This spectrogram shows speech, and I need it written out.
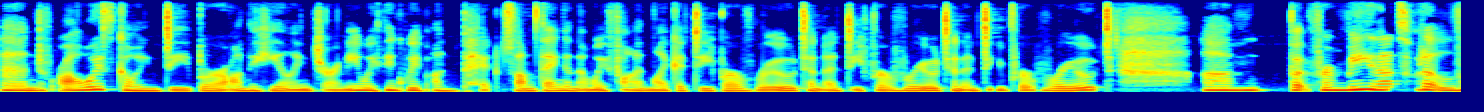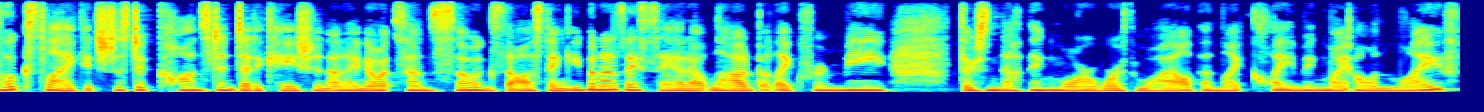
And we're always going deeper on the healing journey. We think we've unpicked something and then we find like a deeper root and a deeper root and a deeper root. Um, but for me, that's what it looks like. It's just a constant dedication. And I know it sounds so exhausting, even as I say it out loud, but like for me, there's nothing more worthwhile than like claiming my own life,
